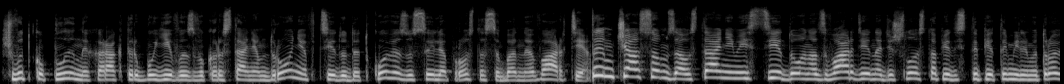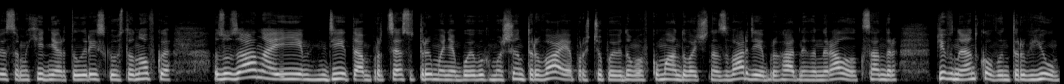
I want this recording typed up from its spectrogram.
швидкоплинний характер боїв із використанням дронів, ці додаткові зусилля просто себе не варті. Тим часом за останні місяці до Нацгвардії надійшло 155-мм самохідні артилерійські установки Зузана і дії там процес отримання бойових машин триває. Про що повідомив командувач Нацгвардії, бригадний генерал Олександр Півненко в інтерв'ю.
